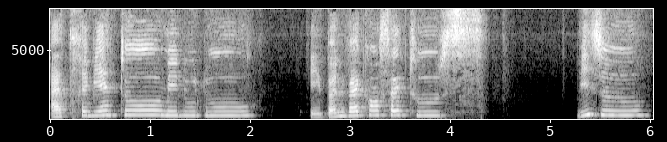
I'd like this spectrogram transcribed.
À très bientôt mes loulous et bonnes vacances à tous. Bisous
